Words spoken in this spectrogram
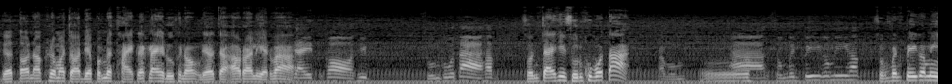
เดี๋ยวตอนเอาเครื่องมาจอดเดี๋ยวผมจะถ่ายใกล้ๆให้ดูพี่น้องเดี๋ยวจะเอารายละเอียดว่า ใจก็ที่ศูนย์คูโบต้าครับสนใจที่ศูนย์คูโบต้า ครับผมโอ้อ่าส่งเป็นปีก็มีครับส่งเป็นปีก็มี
